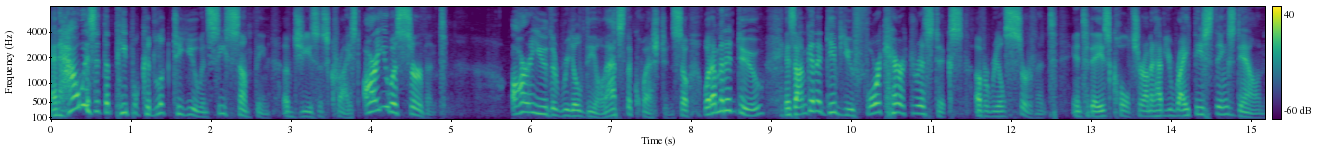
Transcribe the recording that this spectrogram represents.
And how is it that people could look to you and see something of Jesus Christ? Are you a servant? Are you the real deal? That's the question. So, what I'm going to do is I'm going to give you four characteristics of a real servant in today's culture. I'm going to have you write these things down.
